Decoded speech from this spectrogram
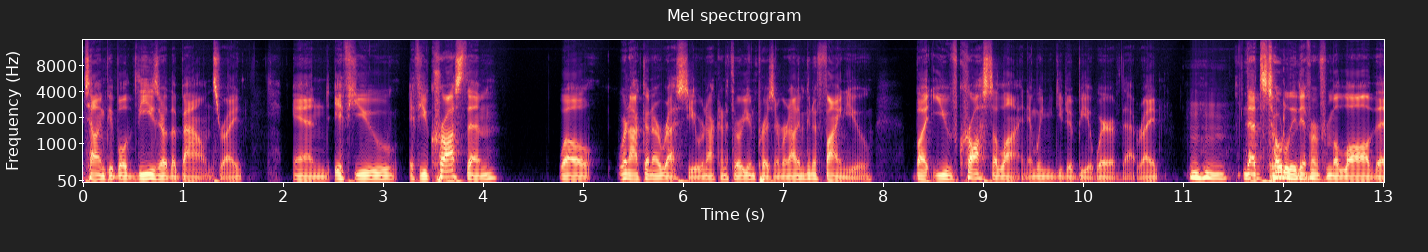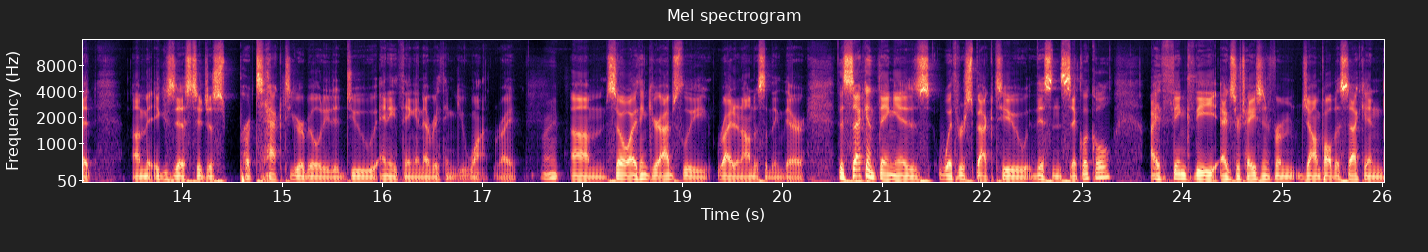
telling people these are the bounds, right? And if you if you cross them, well, we're not going to arrest you. We're not going to throw you in prison. We're not even going to fine you. But you've crossed a line, and we need you to be aware of that, right? Mm-hmm. That's totally different from a law that um, exists to just protect your ability to do anything and everything you want, right? Right. Um, so I think you're absolutely right and onto something there. The second thing is with respect to this encyclical, I think the exhortation from John Paul II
